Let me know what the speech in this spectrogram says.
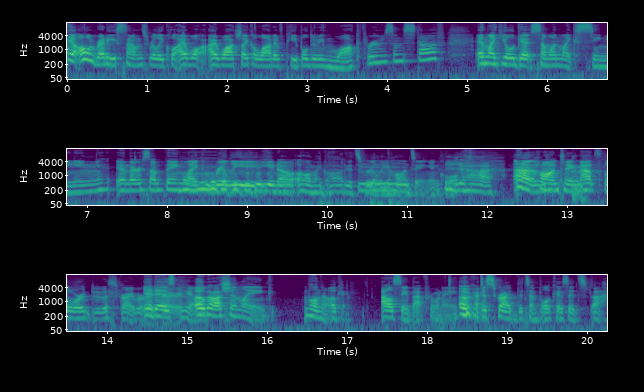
It already sounds really cool. I wa- I watch like a lot of people doing walkthroughs and stuff, and like you'll get someone like singing in there or something like really, you know, oh my god, it's really haunting and cool. Mm. Yeah. Um, Haunting, that's the word to describe it right It is. Yeah. Oh gosh, and like, well, no, okay. I'll save that for when I Okay. describe the temple because it's ah,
